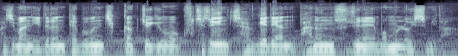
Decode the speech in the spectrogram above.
하지만 이들은 대부분 즉각적이고 구체적인 자극에 대한 반응 수준에 머물러 있습니다.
